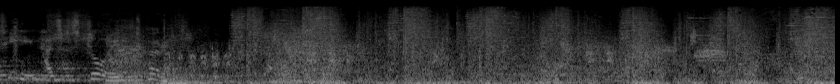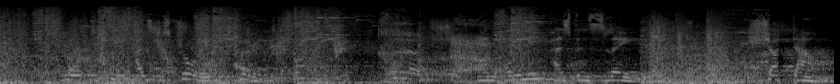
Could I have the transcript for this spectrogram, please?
Team has destroyed a turret. Your team has destroyed a turret. An enemy has been slain. Shut down.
